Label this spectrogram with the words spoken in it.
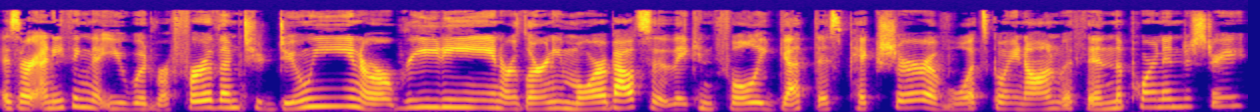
is there anything that you would refer them to doing or reading or learning more about so that they can fully get this picture of what's going on within the porn industry?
